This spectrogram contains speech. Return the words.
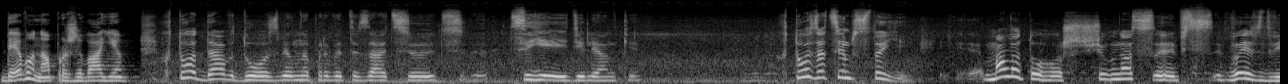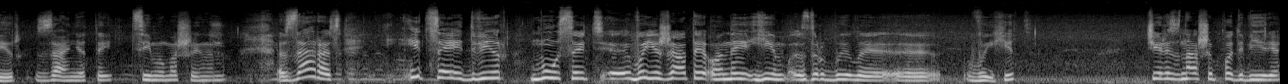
де вона проживає. Хто дав дозвіл на приватизацію цієї ділянки? Хто за цим стоїть? Мало того, що в нас е, весь двір зайнятий цими машинами. Зараз і цей двір мусить е, виїжджати. Вони їм зробили е, вихід через наше подвір'я.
